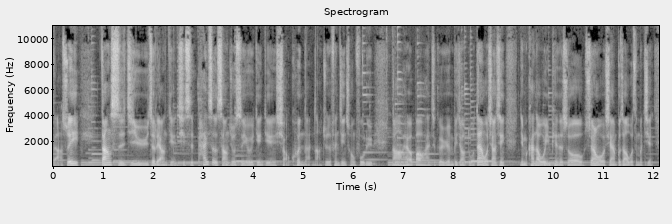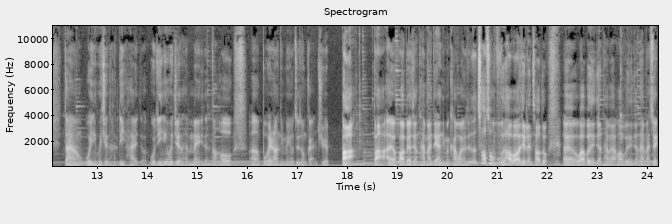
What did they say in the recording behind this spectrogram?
对啊，所以当时基于这两点，其实拍摄上就是有一点点小困难呐、就是分镜重复率，然后还有包含这个人比较多。但我相信你们看到我影片的时候，虽然我现在不知道我怎么剪，但我一定会剪得很厉害的，我一定会剪得很美的，然后呃不会让你们有这种感觉。把把哎话不要讲太满，等下你们看完就超重复的好不好？而且人超多，呃话不能讲太满，话不能讲太满，所以。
